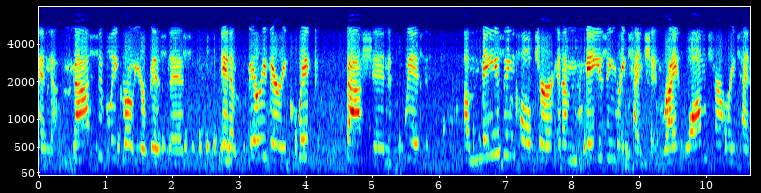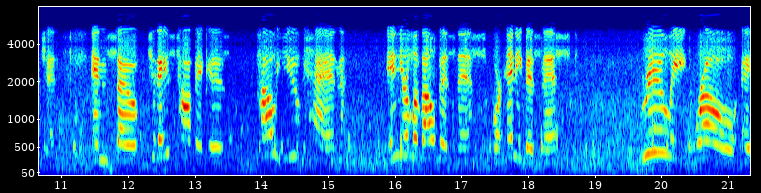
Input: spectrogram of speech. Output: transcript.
can massively grow your business in a very very quick fashion with amazing culture and amazing retention, right? Long term retention. And so today's topic is how you can, in your Le-Vel business or any business, really grow a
